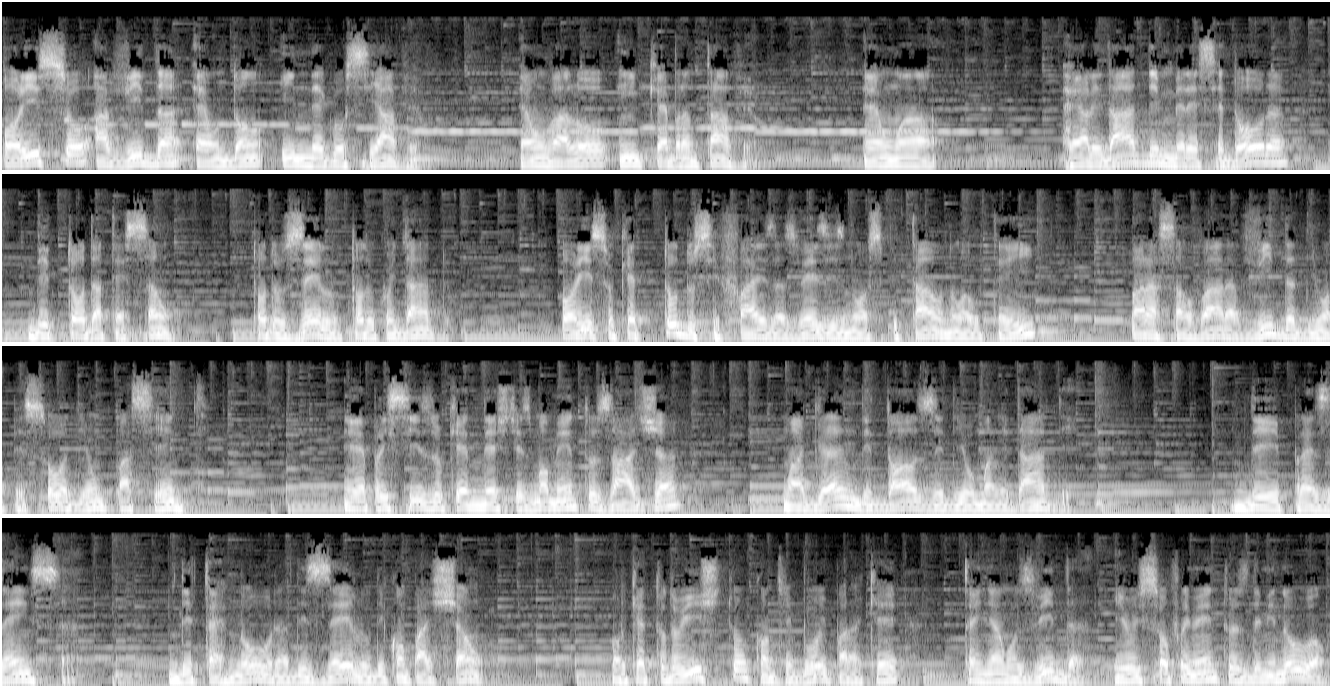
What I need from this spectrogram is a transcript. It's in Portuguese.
Por isso, a vida é um dom inegociável, é um valor inquebrantável, é uma realidade merecedora de toda atenção, todo zelo, todo cuidado. Por isso que tudo se faz às vezes no hospital, numa UTI, para salvar a vida de uma pessoa, de um paciente. E é preciso que nestes momentos haja uma grande dose de humanidade, de presença, de ternura, de zelo, de compaixão, porque tudo isto contribui para que tenhamos vida e os sofrimentos diminuam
